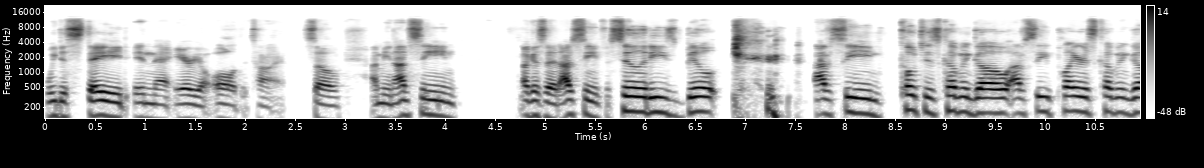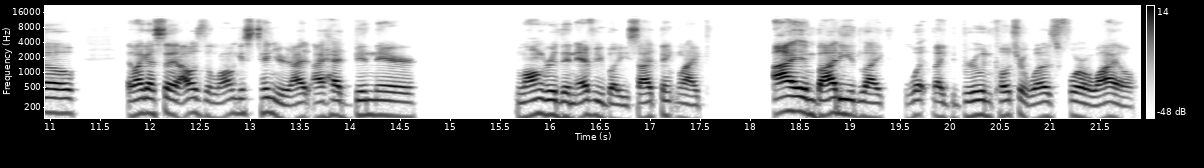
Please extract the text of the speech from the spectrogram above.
we just stayed in that area all the time. So, I mean, I've seen, like I said, I've seen facilities built. I've seen coaches come and go. I've seen players come and go. And like I said, I was the longest tenured. I, I had been there longer than everybody. So I think like I embodied like what like the Bruin culture was for a while.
